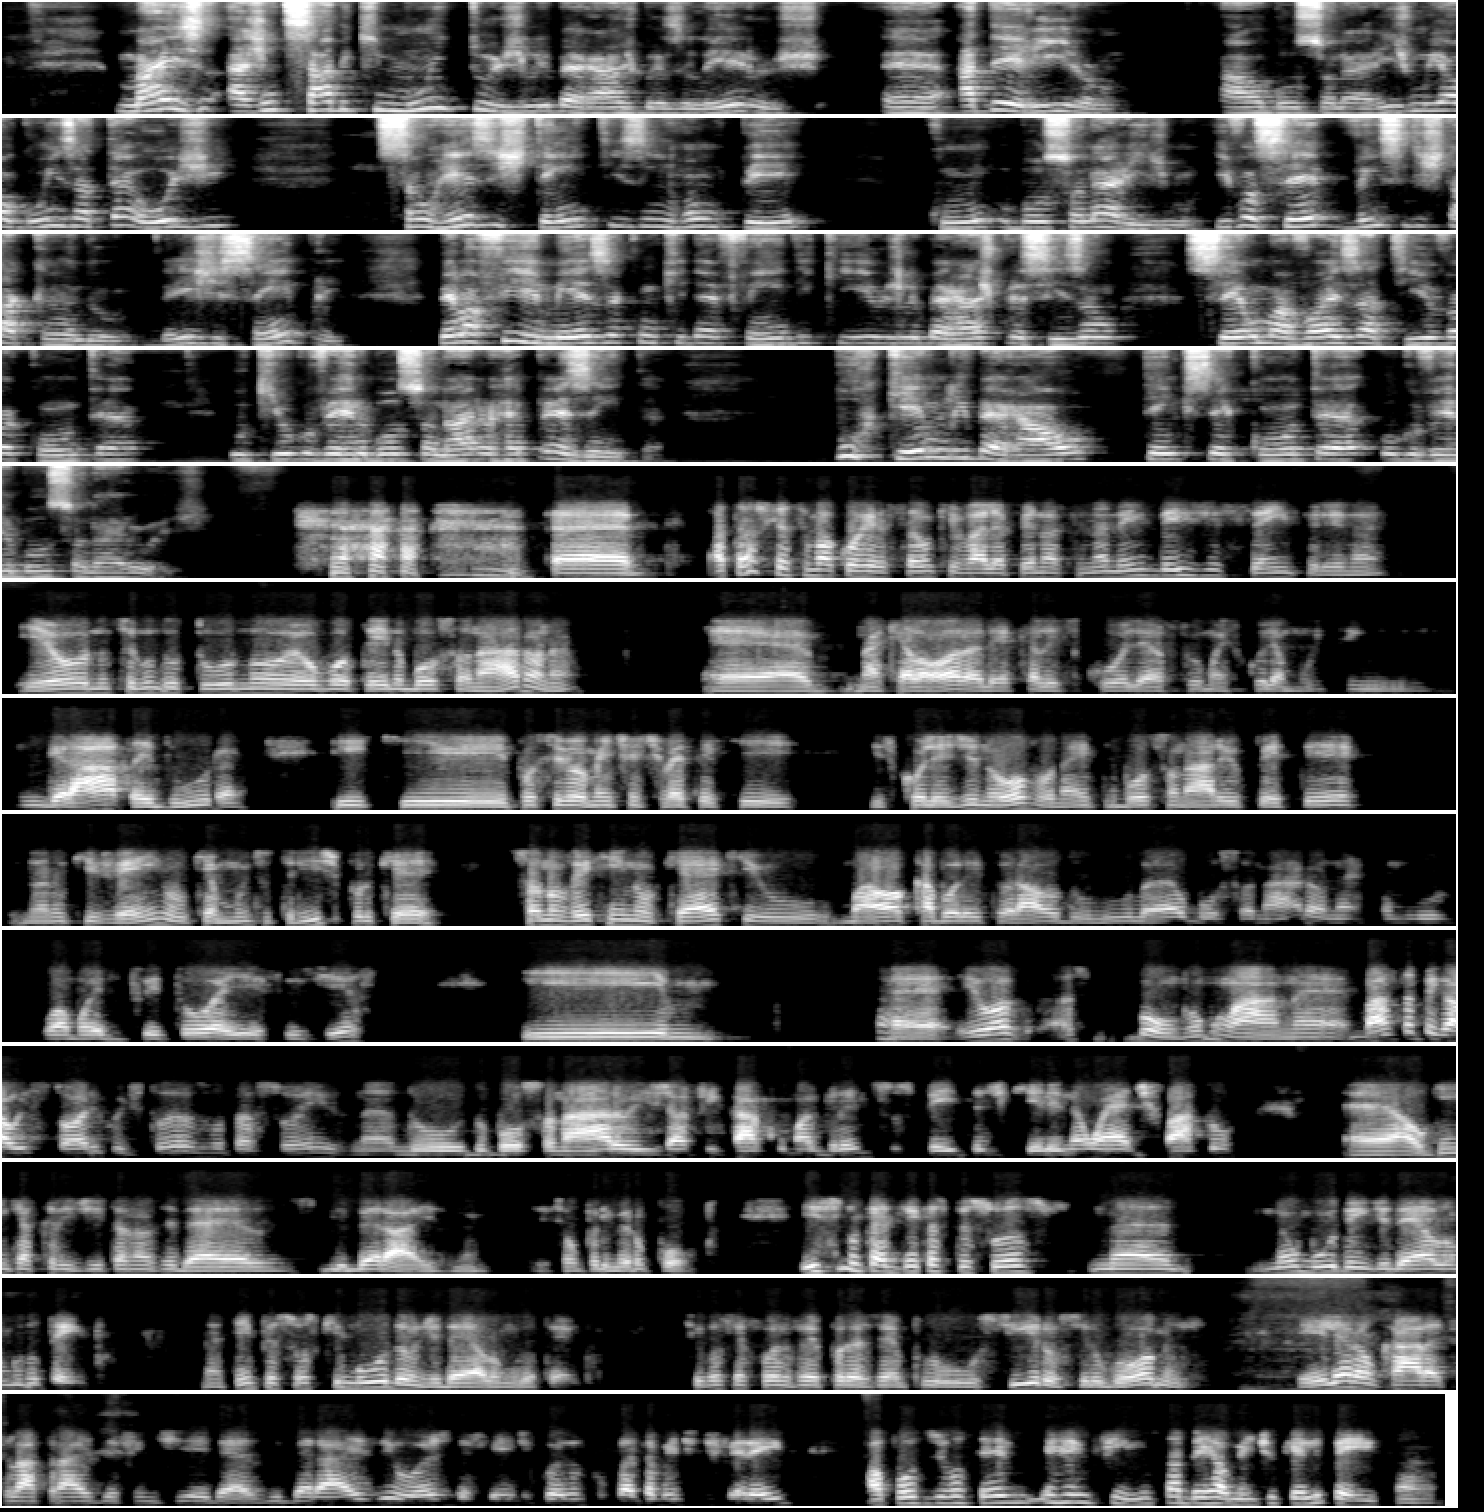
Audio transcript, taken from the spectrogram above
Mas a gente sabe que muitos liberais brasileiros é, aderiram ao bolsonarismo e alguns até hoje são resistentes em romper com o bolsonarismo. E você vem se destacando desde sempre pela firmeza com que defende que os liberais precisam ser uma voz ativa contra o que o governo Bolsonaro representa. Por que um liberal tem que ser contra o governo Bolsonaro hoje? é, até acho que essa é uma correção que vale a pena assim, é nem desde sempre, né? Eu, no segundo turno, eu votei no Bolsonaro, né? É, naquela hora ali, aquela escolha foi uma escolha muito ingrata e dura e que possivelmente a gente vai ter que escolher de novo, né? Entre o Bolsonaro e o PT no ano que vem, o que é muito triste, porque só não vê quem não quer que o maior cabo eleitoral do Lula é o Bolsonaro, né? Como o Amoedo tweetou aí esses dias. E é, eu, bom, vamos lá, né? Basta pegar o histórico de todas as votações né, do, do Bolsonaro e já ficar com uma grande suspeita de que ele não é, de fato, é, alguém que acredita nas ideias liberais, né? Esse é o primeiro ponto. Isso não quer dizer que as pessoas né, não mudem de ideia ao longo do tempo. Né? Tem pessoas que mudam de ideia ao longo do tempo. Se você for ver, por exemplo, o Ciro, o Ciro Gomes, ele era um cara que lá atrás defendia ideias liberais e hoje defende coisas completamente diferentes ao ponto de você, enfim, não saber realmente o que ele pensa. Né?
